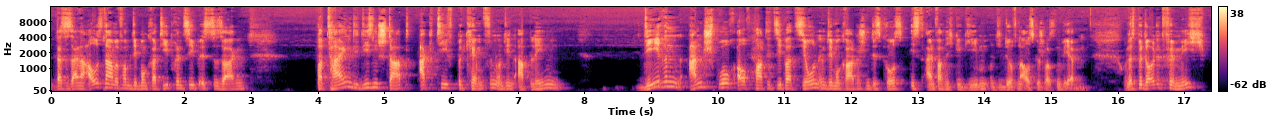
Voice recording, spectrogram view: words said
dass es eine Ausnahme vom Demokratieprinzip ist, zu sagen, Parteien, die diesen Staat aktiv bekämpfen und ihn ablehnen, deren Anspruch auf Partizipation im demokratischen Diskurs ist einfach nicht gegeben und die dürfen ausgeschlossen werden. Und das bedeutet für mich,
